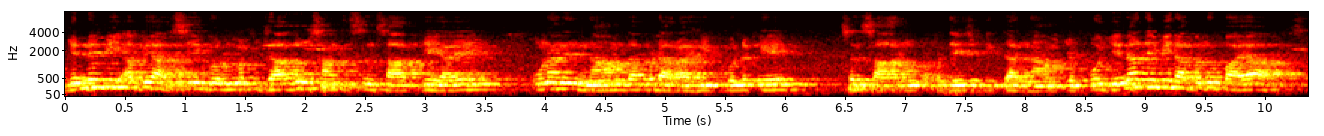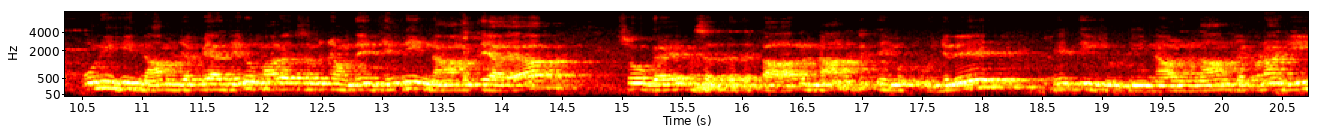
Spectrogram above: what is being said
ਜਿੰਨੇ ਵੀ ਅਭਿਆਸੀ ਗੁਰਮੁਖ, ਜਾਦੂ ਸੰਤ ਸੰਸਾਰ 'ਚ ਆਏ, ਉਹਨਾਂ ਨੇ ਨਾਮ ਦਾ ਭੰਡਾਰਾ ਹੀ ਖੁੱਲ੍ਹ ਕੇ ਸੰਸਾਰ ਨੂੰ ਉਪਦੇਸ਼ ਕੀਤਾ ਨਾਮ ਜਪੋ। ਜਿਨ੍ਹਾਂ ਨੇ ਵੀ ਰੱਬ ਨੂੰ ਪਾਇਆ ਉਨੀ ਹੀ ਨਾਮ ਜਪਿਆ। ਜਿਹਨੂੰ ਮਹਾਰਾਜ ਸਮਝਾਉਂਦੇ, ਜਿਨੀ ਨਾਮ ਤੇ ਆਇਆ, ਸੋ ਗਏ ਮਸਦਤ ਘਾਲ। ਨਾਨਕ ਤੇ ਮੁਖ ਉਜਲੇ, ਖੇਤੀ ਛੁੱਟੀ ਨਾਲ ਨਾਮ ਜਪਣਾ ਹੀ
